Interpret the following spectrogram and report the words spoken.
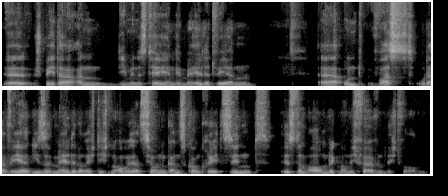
äh, später an die Ministerien gemeldet werden. Äh, und was oder wer diese meldeberechtigten Organisationen ganz konkret sind, ist im Augenblick noch nicht veröffentlicht worden.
